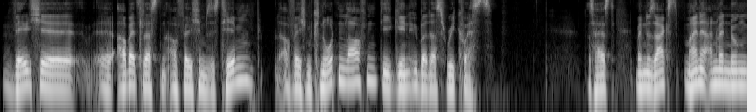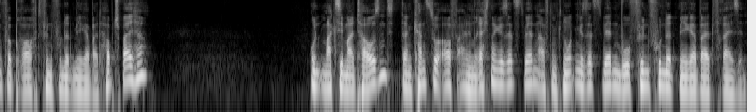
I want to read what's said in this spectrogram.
welche äh, Arbeitslasten auf welchem System, auf welchem Knoten laufen, die gehen über das Requests. Das heißt, wenn du sagst, meine Anwendung verbraucht 500 Megabyte Hauptspeicher und maximal 1000, dann kannst du auf einen Rechner gesetzt werden, auf einen Knoten gesetzt werden, wo 500 Megabyte frei sind.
